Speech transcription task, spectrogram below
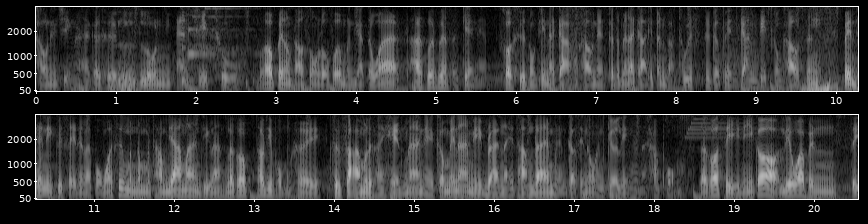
เขาจริงๆนะฮะก็คือรุ่น Antip 2เพราะเป็นรองเท้าทรงโลเฟอร์เหมือนกันแต่ว่าถ้าเพื่อนๆสังเกตเนี่ยก็คือตรงที่หน้ากากของเขาเนี่ยก็จะเป็นหน้ากากที่เป็นแบบทวิสต์หรือก็เป็นการบิดของเขาซึ่งเป็นเทคนิคพิเศษนี่แหละผมว่าซึ่งมันมันทำยากมากจริงๆนะแล้วก็เท่าที่ผมเคยศึกษามาเลยเห็นมาเนี่ยก็ไม่น่ามีแบรนด์ไหนทำได้เหมือน Casino and Girling นะครับผม แล้วก็สีนี้ก็เรียกว่าเป็นสี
